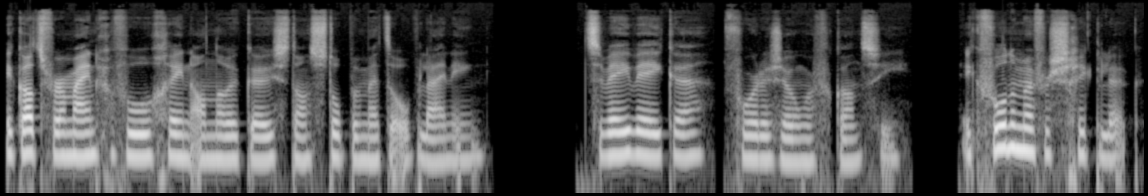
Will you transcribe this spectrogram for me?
Ik had voor mijn gevoel geen andere keus dan stoppen met de opleiding. Twee weken voor de zomervakantie. Ik voelde me verschrikkelijk,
